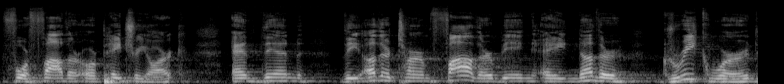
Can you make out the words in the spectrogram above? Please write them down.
for father or patriarch, and then the other term, father, being another Greek word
